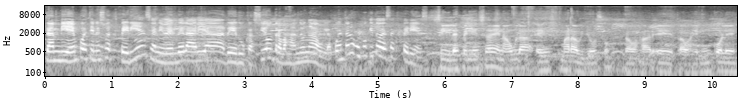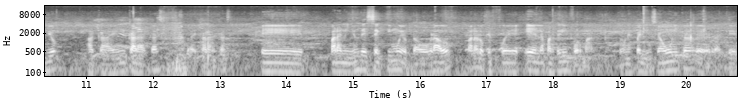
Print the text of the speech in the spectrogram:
también pues tiene su experiencia a nivel del área de educación trabajando en aula. Cuéntanos un poquito de esa experiencia. Sí, la experiencia en aula es maravilloso. Trabajar, eh, trabajé en un colegio acá en Caracas, Caracas, eh, para niños de séptimo y octavo grado, para lo que fue eh, la parte de informática una experiencia única, de verdad que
